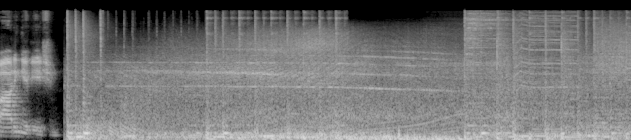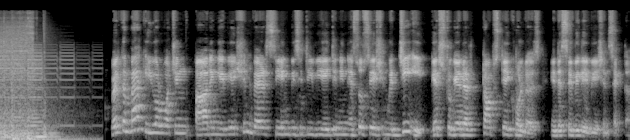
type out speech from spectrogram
Powering Aviation. Back. You are watching Powering Aviation, where CNBC TV 18 in association with GE gets together top stakeholders in the civil aviation sector.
